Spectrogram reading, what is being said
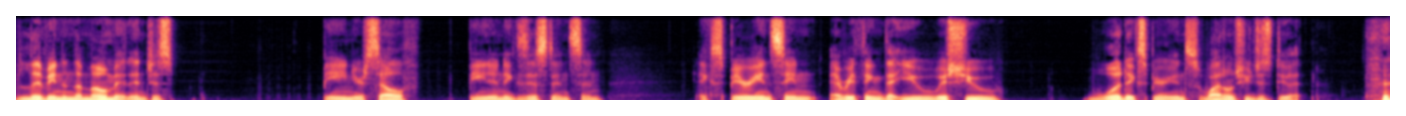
living in the moment and just being yourself, being in existence, and experiencing everything that you wish you would experience, why don't you just do it?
